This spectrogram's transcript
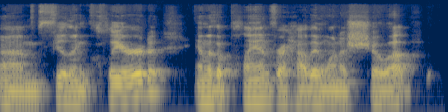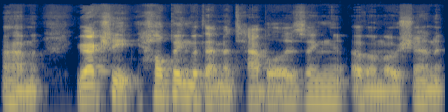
um, feeling cleared and with a plan for how they want to show up. Um, you're actually helping with that metabolizing of emotion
